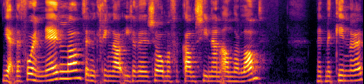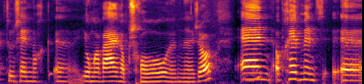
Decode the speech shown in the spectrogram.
Ja, daarvoor in Nederland. En ik ging wel iedere zomervakantie naar een ander land. Met mijn kinderen, toen zij nog eh, jonger waren op school en eh, zo. En op een gegeven moment eh,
